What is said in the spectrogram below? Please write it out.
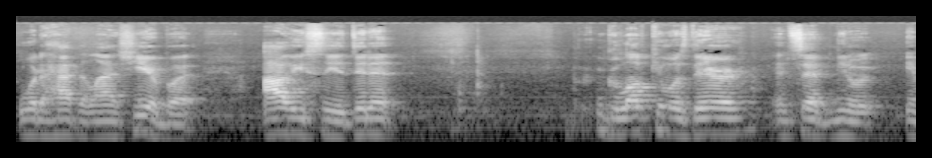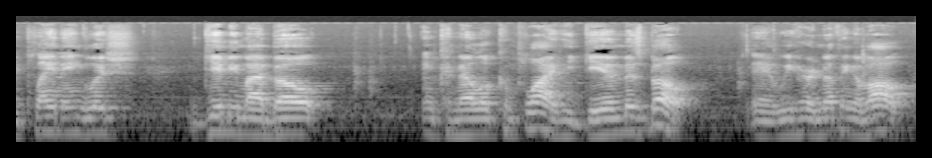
would have happened last year, but obviously it didn't. Golovkin was there and said, you know, in plain English, "Give me my belt," and Canelo complied. He gave him his belt, and we heard nothing about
